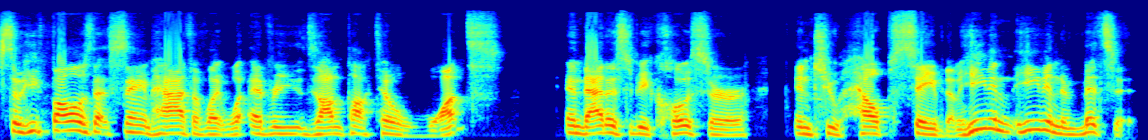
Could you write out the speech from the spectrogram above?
so he follows that same path of like what every Zanpakuto wants, and that is to be closer and to help save them. He even he even admits it.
